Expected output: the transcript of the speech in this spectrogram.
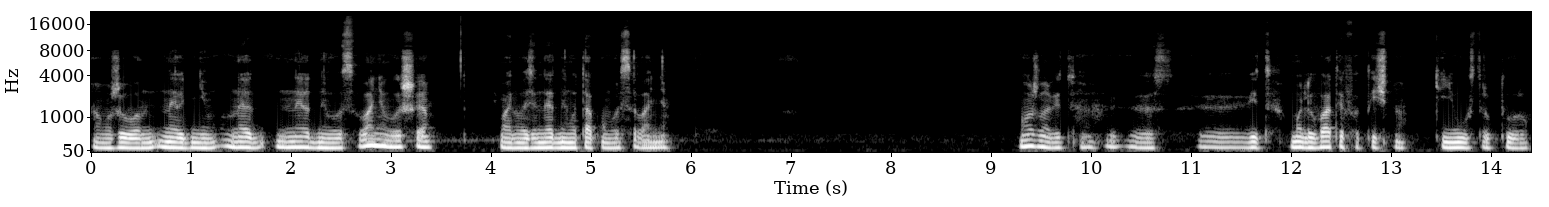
а можливо, не одним, не, не одним висуванням лише, я маю на увазі не одним етапом висування. Можна від, е, е, відмалювати фактично тіньову структуру.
